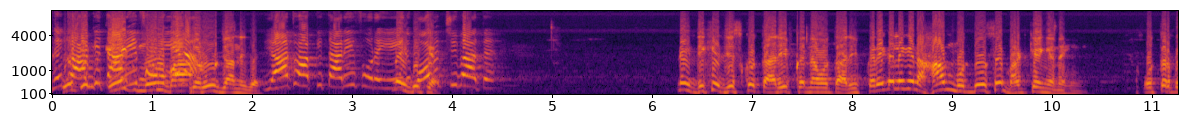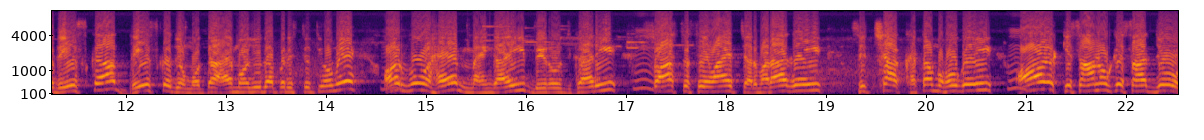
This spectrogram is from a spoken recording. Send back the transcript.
तो लेकिन एक मूल बात ज़रूर जानी जाए। यहाँ तो आपकी तारीफ़ हो रही है तो बहुत अच्छी बात है। नहीं देखिए जिसको तारीफ़ करना वो तारीफ़ करेगा लेकिन हम मुद्दों से भटकेंगे नहीं। उत्तर प्रदेश का, देश का जो मुद्दा है मौजूदा परिस्थितियों में, और वो है महँगाई, बेरोजगारी, स्वास्थ्य सेवाएँ चरमरा गई, शिक्षा खत्म हो गई, और किसानों के साथ जो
